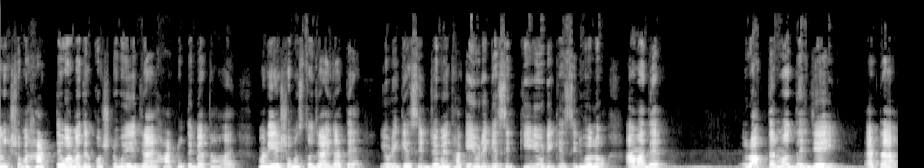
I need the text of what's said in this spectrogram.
অনেক সময় হাঁটতেও আমাদের কষ্ট হয়ে যায়, হাঁটুতে ব্যথা হয়। মানে এই সমস্ত জায়গাতে ইউরিক অ্যাসিড জমে থাকে। ইউরিক অ্যাসিড কি? ইউরিক অ্যাসিড হলো আমাদের রক্তের মধ্যে যেই একটা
